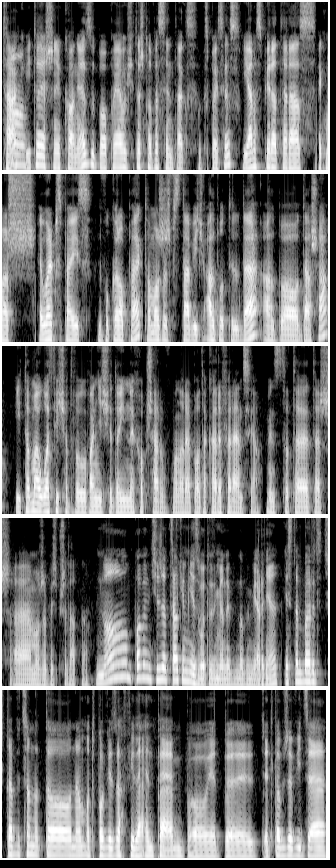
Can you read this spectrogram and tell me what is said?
Tak, No. i to jeszcze nie koniec, bo pojawił się też nowy syntaks Workspaces. Yarn wspiera teraz, jak masz workspace dwukropek, to możesz wstawić albo tyldę, albo dasha i to ma ułatwić odwoływanie się do innych obszarów w monorepo, taka referencja, więc to te, też e, może być przydatne. No, powiem Ci, że całkiem niezłe te zmiany w nowym jarnie. Jestem bardzo ciekawy, co na to nam odpowie za chwilę NPM, bo jakby, jak dobrze widzę,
